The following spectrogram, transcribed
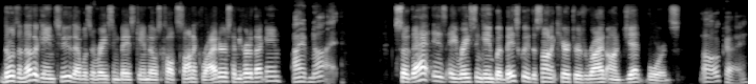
there was another game too that was a racing based game that was called Sonic Riders. Have you heard of that game? I have not. So that is a racing game, but basically the Sonic characters ride on jet boards. Oh, okay.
